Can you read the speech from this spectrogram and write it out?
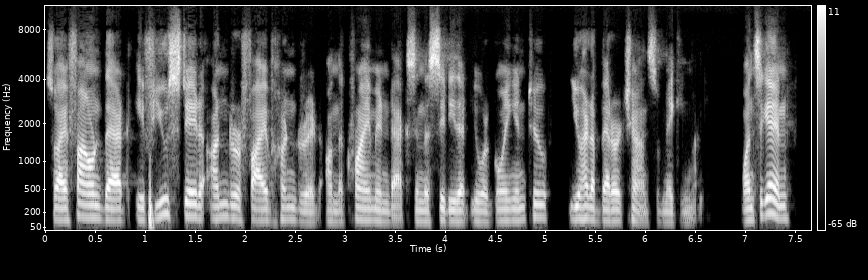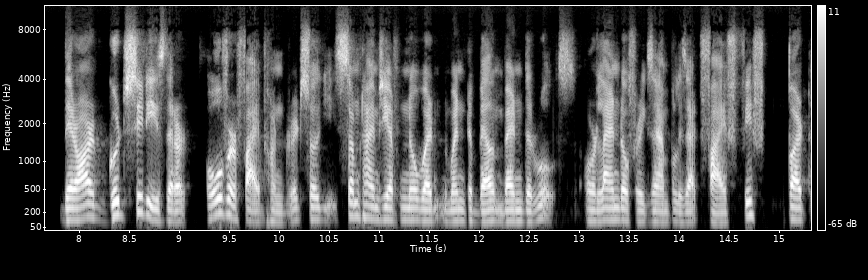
So I found that if you stayed under 500 on the crime index in the city that you were going into, you had a better chance of making money. Once again, there are good cities that are over 500 so sometimes you have to know when, when to bend the rules. Orlando for example is at 550 but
